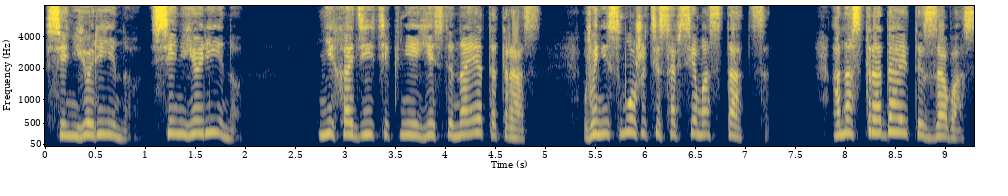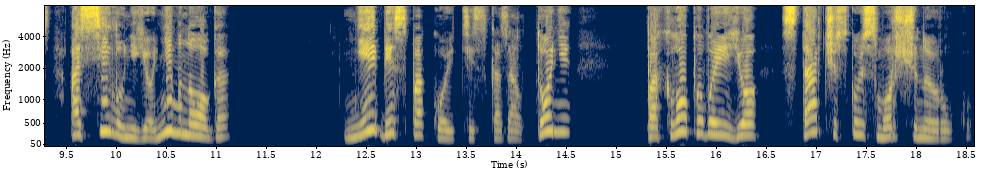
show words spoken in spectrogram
«Синьорино, синьорино, не ходите к ней, если на этот раз вы не сможете совсем остаться. Она страдает из-за вас, а сил у нее немного». «Не беспокойтесь», — сказал Тони, похлопывая ее старческую сморщенную руку.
